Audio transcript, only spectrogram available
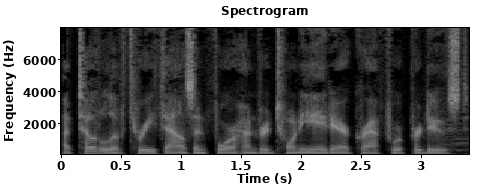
A total of 3,428 aircraft were produced.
